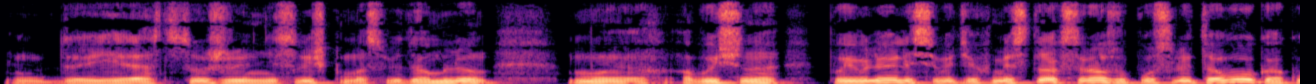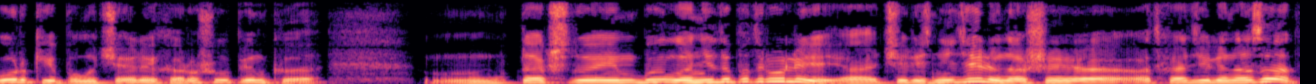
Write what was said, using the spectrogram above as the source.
«Да я тоже не слишком осведомлен. Мы обычно появлялись в этих местах сразу после того, как орки получали хорошего пинка. Так что им было не до патрулей, а через неделю наши отходили назад,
